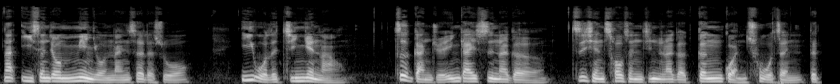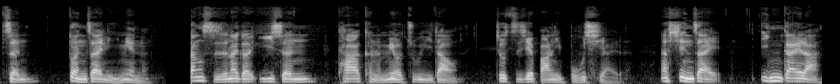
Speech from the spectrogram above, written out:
那医生就面有难色的说：“依我的经验啊，这感觉应该是那个之前抽神经的那个根管错针的针断在里面了。当时那个医生他可能没有注意到，就直接把你补起来了。那现在应该啦，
